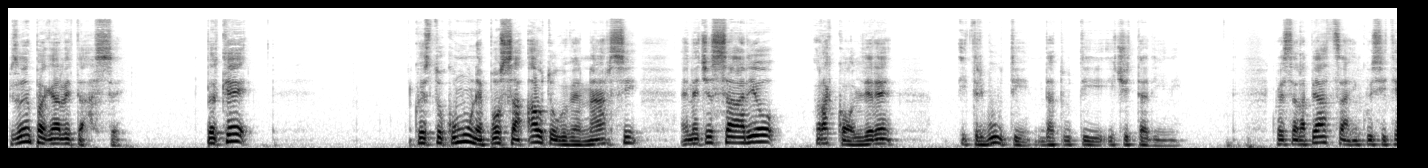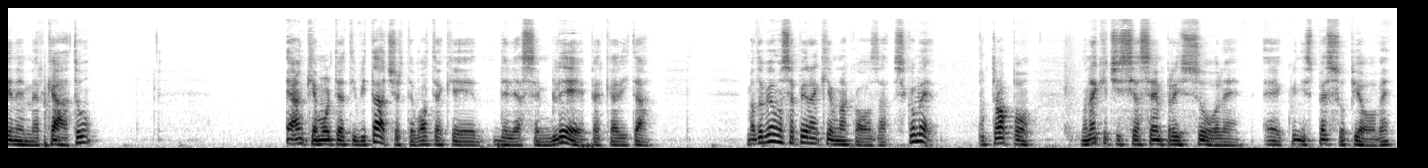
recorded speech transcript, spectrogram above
Bisogna pagare le tasse. Perché questo comune possa autogovernarsi è necessario raccogliere i tributi da tutti i cittadini. Questa è la piazza in cui si tiene il mercato e anche molte attività, certe volte anche delle assemblee, per carità. Ma dobbiamo sapere anche una cosa, siccome purtroppo non è che ci sia sempre il sole e quindi spesso piove,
